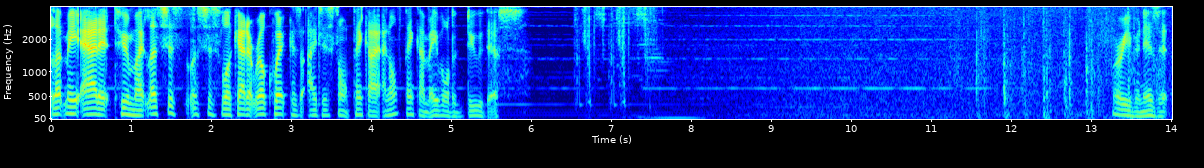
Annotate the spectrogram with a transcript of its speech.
Let me add it to my let's just let's just look at it real quick because I just don't think I I don't think I'm able to do this. Where even is it?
